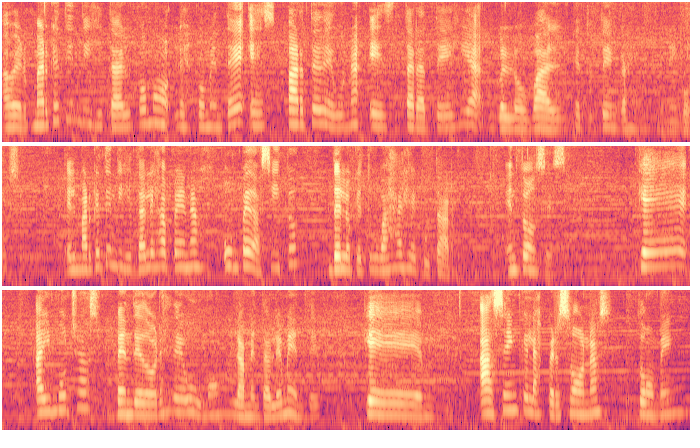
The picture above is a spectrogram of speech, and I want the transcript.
A ver, marketing digital, como les comenté, es parte de una estrategia global que tú tengas en tu negocio. El marketing digital es apenas un pedacito de lo que tú vas a ejecutar. Entonces, que hay muchos vendedores de humo, lamentablemente, que hacen que las personas tomen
